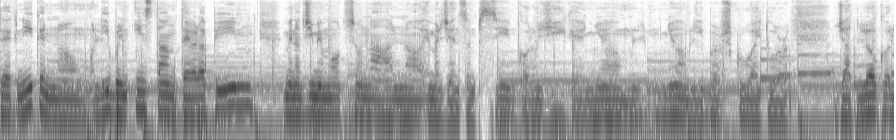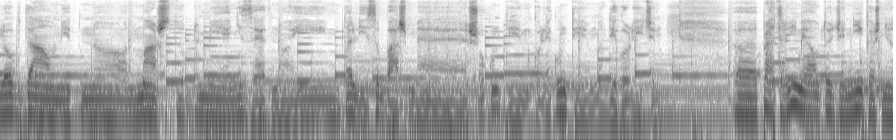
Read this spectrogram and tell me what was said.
teknike në librin Instant Therapy, menaxhimi emocional në emergjencën psikologjike, një një libër shkruar gjatë lock lockdownit në mars të 2020 në Itali së bashkë me shokun tim, kolegun tim Diego Ricci-n. Pra trajnimi autogjenik është një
